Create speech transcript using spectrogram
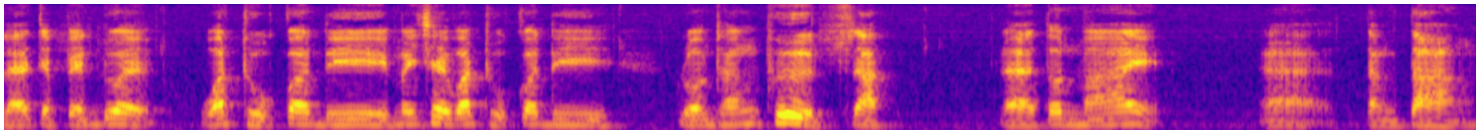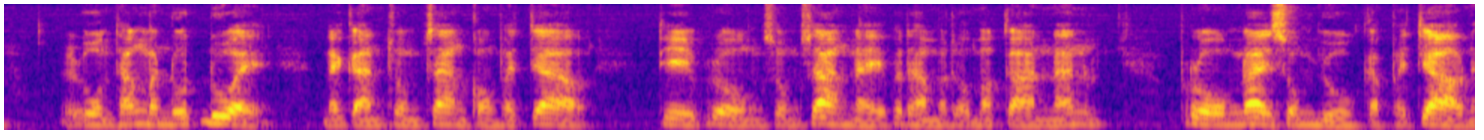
และจะเป็นด้วย วัตถุก็ดี ไม่ใช่วัตถุก็ดี รวมทั้งพืชสัตว์ต้นไม้ต่างๆ รวมทั้งมนุษย์ด้วยในการทรงสร้างของพระเจ้า ที่พระองค์ทรงสร้างในพระธรรมปฐมกาลนั้น พระองค์ได้ทรงอยู่กับพระเจ้าใน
